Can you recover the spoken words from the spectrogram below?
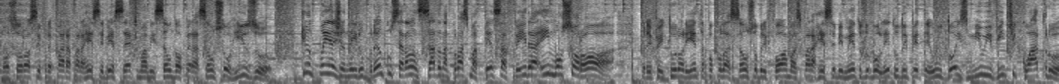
Mossoró se prepara para receber sétima missão da Operação Sorriso. Campanha Janeiro Branco será lançada na próxima terça-feira em Mossoró. Prefeitura orienta a população sobre formas para recebimento do boleto do IPTU 2024.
